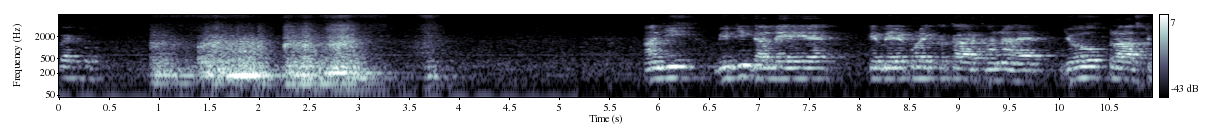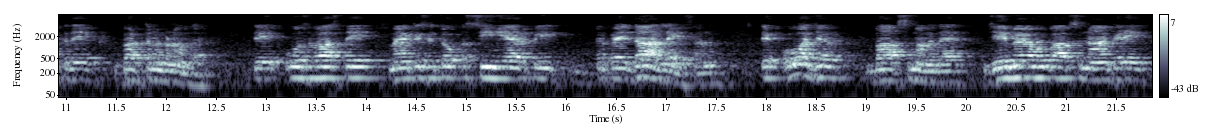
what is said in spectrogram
ਬੈਠੋ। ਹਾਂਜੀ, ਵੀਰ ਜੀ, ਗੱਲ ਇਹ ਹੈ ਕਿ ਮੇਰੇ ਕੋਲ ਇੱਕ ਕਾਰਖਾਨਾ ਹੈ ਜੋ ਪਲਾਸਟਿਕ ਦੇ ਬਰਤਨ ਬਣਾਉਂਦਾ ਹੈ ਤੇ ਉਸ ਵਾਸਤੇ ਮੈਂ ਕਿਸੇ ਤੋਂ 80000 ਰੁਪਏ ਰੁਪਏ ਧਾਰ ਲਏ ਸਨ ਤੇ ਉਹ ਅੱਜ ਵਾਪਸ ਮੰਗਦਾ ਜੇ ਮੈਂ ਉਹ ਵਾਪਸ ਨਾ ਕਰੇ,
